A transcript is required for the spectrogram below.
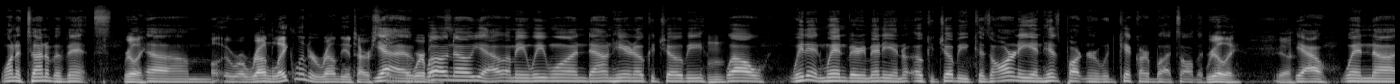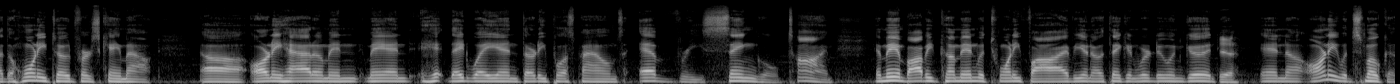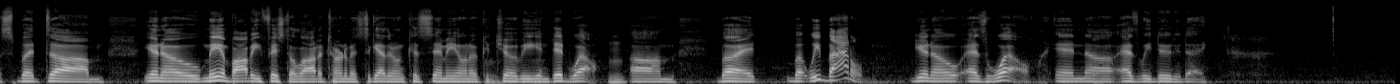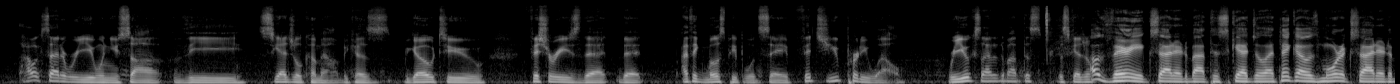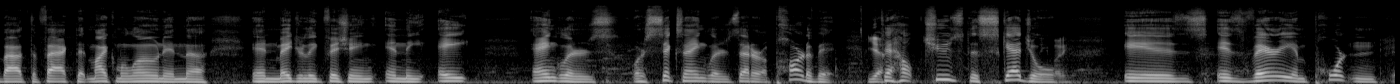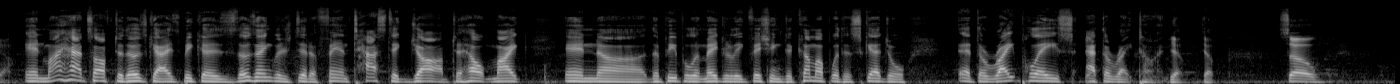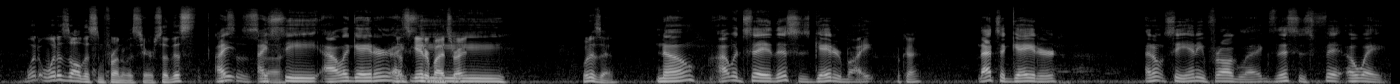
won a ton of events. Really? Um, Oh, around Lakeland or around the entire state? yeah. Well, no, yeah. I mean, we won down here in Okeechobee. Mm-hmm. Well, we didn't win very many in Okeechobee because Arnie and his partner would kick our butts all the time. Really? Yeah. Yeah, when uh, the horny toad first came out, uh, Arnie had them, and man, hit, they'd weigh in thirty plus pounds every single time. And me and Bobby'd come in with twenty five, you know, thinking we're doing good. Yeah. And uh, Arnie would smoke us, but um, you know, me and Bobby fished a lot of tournaments together on Kissimmee, on Okeechobee, and did well. Um, but but we battled, you know, as well, and uh, as we do today. How excited were you when you saw the schedule come out? Because we go to fisheries that that I think most people would say fits you pretty well. Were you excited about this the schedule? I was very excited about the schedule. I think I was more excited about the fact that Mike Mulone in the in Major League Fishing in the eight anglers or six anglers that are a part of it Yeah. to help choose the schedule is is very important. Yeah. And my hats off to those guys because those anglers did a fantastic job to help Mike and uh, the people at Major League Fishing to come up with a schedule at the right place at the right time. Yep, yep. So, what what is all this in front of us here? So this, I, this is I uh, see alligator. that's I gator bites, right? what is that? No, I would say this is gator bite. Okay, That's a gator. I don't see any frog legs. This is fit. Oh wait,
